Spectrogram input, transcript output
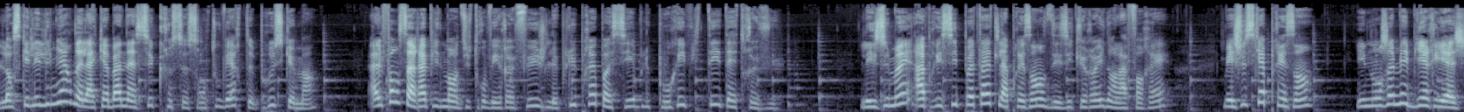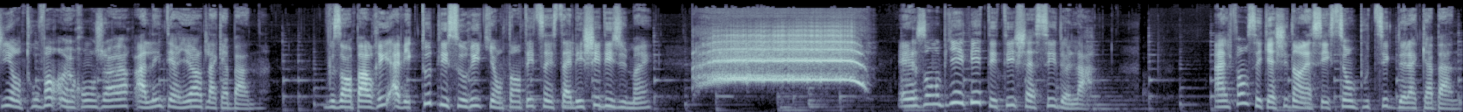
Lorsque les lumières de la cabane à sucre se sont ouvertes brusquement, Alphonse a rapidement dû trouver refuge le plus près possible pour éviter d'être vu. Les humains apprécient peut-être la présence des écureuils dans la forêt, mais jusqu'à présent, ils n'ont jamais bien réagi en trouvant un rongeur à l'intérieur de la cabane. Vous en parlerez avec toutes les souris qui ont tenté de s'installer chez des humains. Elles ont bien vite été chassées de là. Alphonse est caché dans la section boutique de la cabane.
